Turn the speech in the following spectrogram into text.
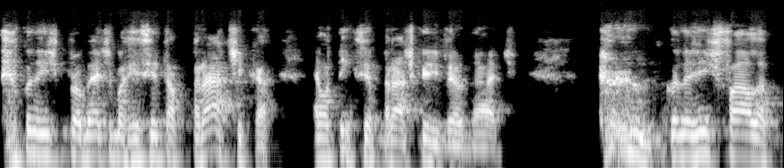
Quando a gente promete uma receita prática, ela tem que ser prática de verdade. Quando a gente fala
